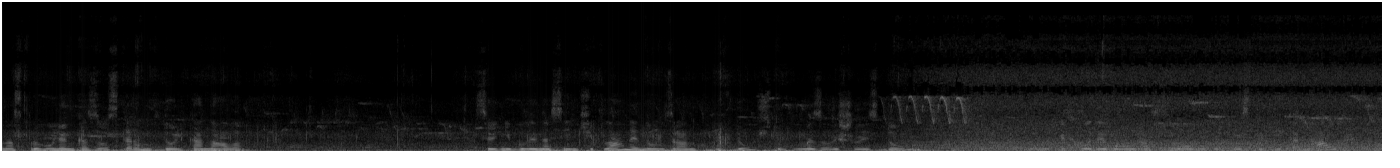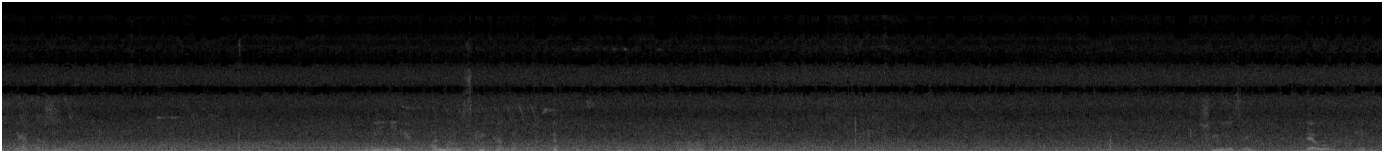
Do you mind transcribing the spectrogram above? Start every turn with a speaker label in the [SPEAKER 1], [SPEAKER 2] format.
[SPEAKER 1] нас прогулянка з Оскаром вдоль канала. Сьогодні були у нас інші плани, але зранку був дощ, тому ми залишились вдома. Ми підходимо, у нас знову тут є такий канал, я кажу. Міні-панамський канал. Шлюзи, де лодки.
